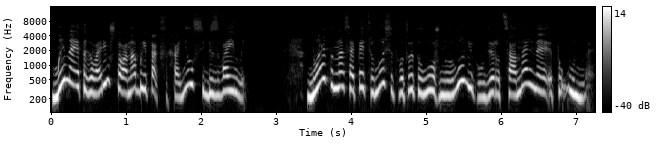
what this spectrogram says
Мы на это говорим, что она бы и так сохранилась и без войны. Но это нас опять уносит вот в эту ложную логику, где рациональное – это умное.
